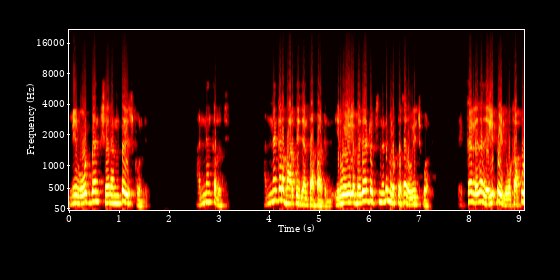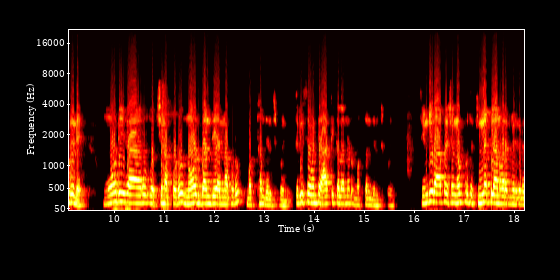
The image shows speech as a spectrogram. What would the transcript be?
మీరు ఓట్ బ్యాంక్ షేర్ అంతా తీసుకోండి. అన్ని అంకలు వచ్చి అన్ని అంకల భారతీయ జనతా పార్టీ ఇరవై వేల మెజార్టీ వచ్చిందంటే మీరు ఒక్కసారి ఊహించుకోండి. ఎక్కడ లేదు అది వెళ్ళిపోయింది. ఒకప్పుడు ఉండే. మోడీ గారు వచ్చినప్పుడు నోట్ బందీ అన్నప్పుడు మొత్తం తెలిసిపోయింది. త్రీ సెవెంటీ ఆర్టికల్ అన్నప్పుడు మొత్తం తెలిసిపోయింది. సింధూర్ ఆపరేషన్ అన్నప్పుడు చిన్న పిల్లల వరకు మీరు ఇక్కడ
